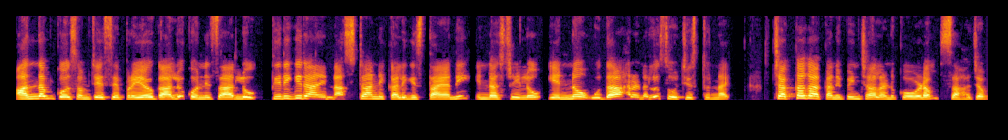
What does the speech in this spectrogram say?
అందం కోసం చేసే ప్రయోగాలు కొన్నిసార్లు తిరిగిరాని నష్టాన్ని కలిగిస్తాయని ఇండస్ట్రీలో ఎన్నో ఉదాహరణలు సూచిస్తున్నాయి. చక్కగా కనిపించాలనుకోవడం సహజం.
